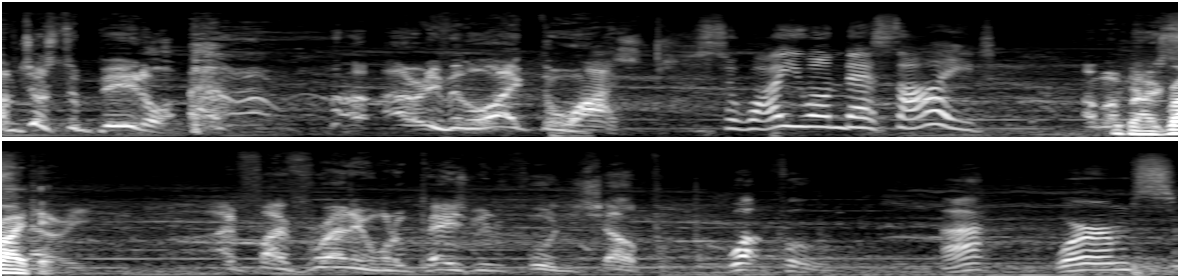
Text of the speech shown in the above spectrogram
I'm just a beetle. I don't even like the wasps. So why are you on their side? I'm a You're gonna ride it. mercenary. I fight for anyone who pays me food and shelter. What food? Huh? Worms?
